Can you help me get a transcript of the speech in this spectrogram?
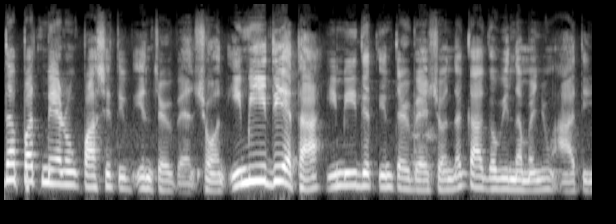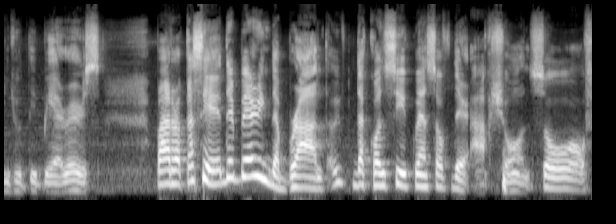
dapat merong positive intervention. Immediate ha, immediate intervention na gagawin naman yung ating duty bearers para kasi they're bearing the brunt of the consequence of their action. So, of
